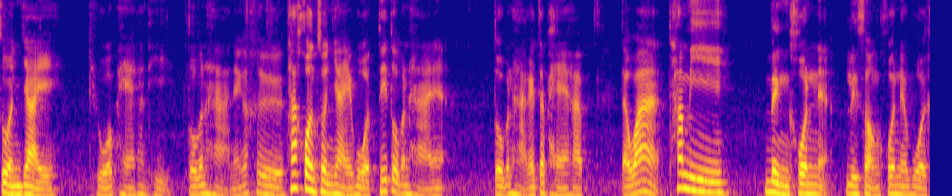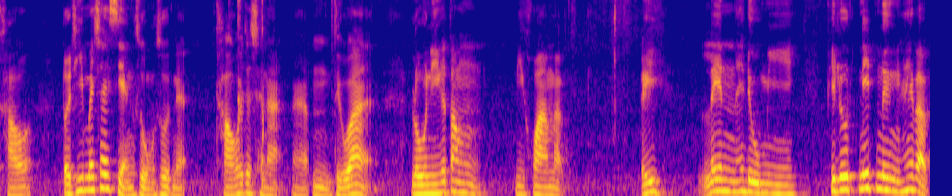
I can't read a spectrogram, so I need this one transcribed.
ส่วนใหญ่ถือว่าแพ้ทันที ตัวปัญหาเนี่ยก็คือ ถ้าคนส่วนใหญ่โหวตที่ตัวปัญหาเนี่ยตัวปัญหาก็จะแพ้ครับ แต่ว่าถ้ามี 1 คนเนี่ยหรือ 2 คนเนี่ยโหวตเขาโดยที่ไม่ใช่เสียงสูงสุดเนี่ยเขาก็จะชนะนะครับถือว่าโลนี้ก็ต้องมีความแบบเอ้ยเล่นให้ดูมีพิรุษนิดนึงให้แบบ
